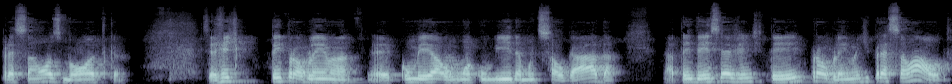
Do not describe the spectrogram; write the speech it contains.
Pressão osmótica. Se a gente tem problema é, comer alguma comida muito salgada, a tendência é a gente ter problema de pressão alta.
